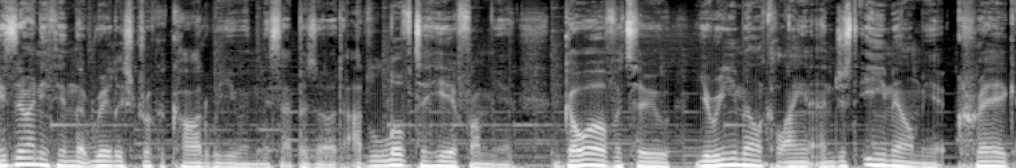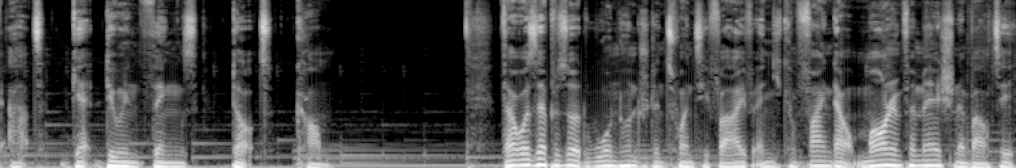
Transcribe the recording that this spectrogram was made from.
Is there anything that really struck a chord with you in this episode? I'd love to hear from you. Go over to your email client and just email me at craig at getdoingthings.com. That was episode 125, and you can find out more information about it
